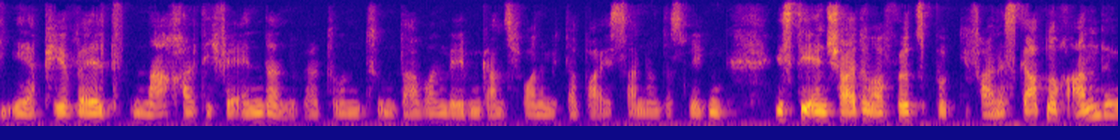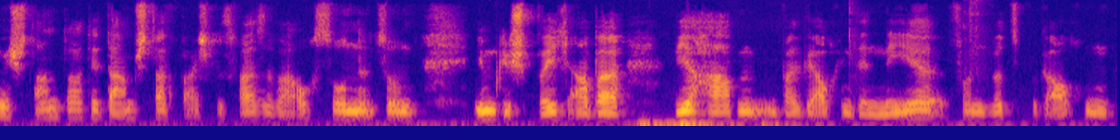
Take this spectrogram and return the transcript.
die ERP-Welt nachhaltig verändern wird. Und, und da wollen wir eben ganz vorne mit dabei sein. Und deswegen ist die Entscheidung auf Würzburg gefallen. Es gab noch andere Standorte, Darmstadt Darmstadt beispielsweise war auch so, ein, so ein, im Gespräch, aber wir haben, weil wir auch in der Nähe von Würzburg auch einen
